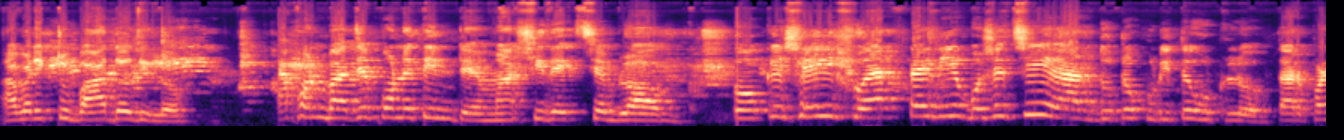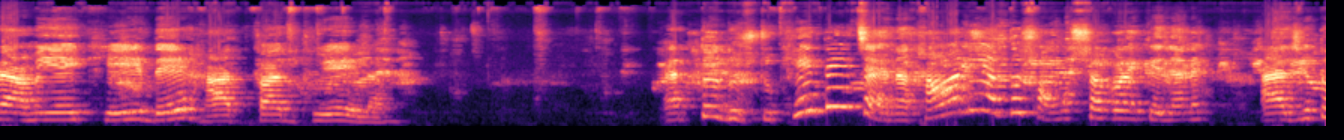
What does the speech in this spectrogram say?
আবার একটু বাদও দিল। এখন বাজে পৌনে তিনটে মাসি দেখছে ব্লগ ওকে সেই শো একটাই নিয়ে বসেছি আর দুটো কুড়িতে উঠল। তারপরে আমি এই খেয়ে দে হাত পাত ধুয়ে এলাম। এত দুষ্টু খেতেই চায় না খাওয়া নিয়ে এত সমস্যা করে কে জানে। আজকে তো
